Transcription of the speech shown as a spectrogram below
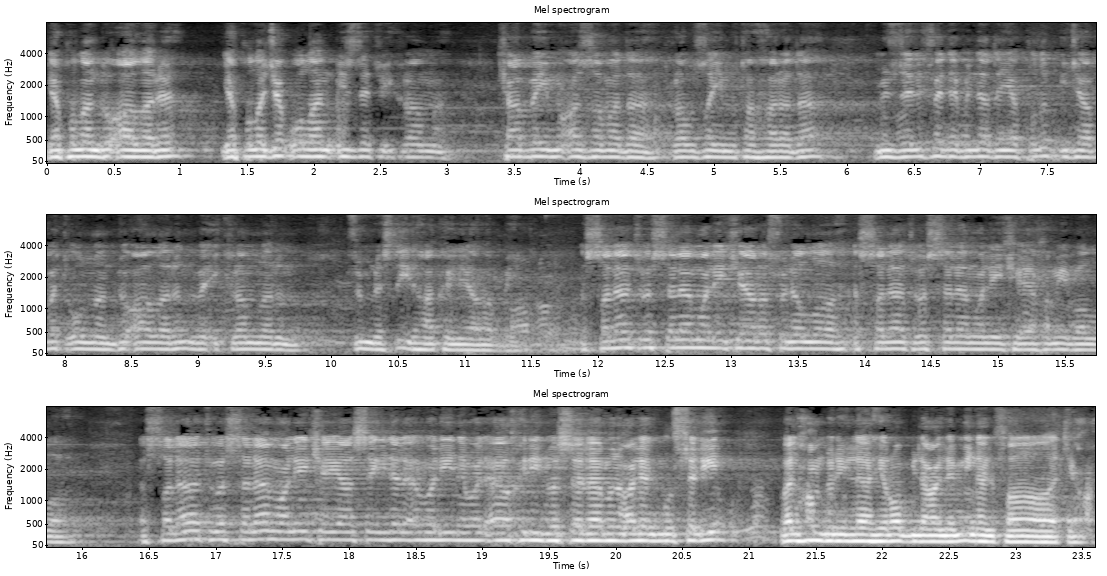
yapılan duaları, yapılacak olan izzet-i ikramı, Kabe-i Muazzama'da, Ravza-i Mutahhara'da, Müzdelife'de binada yapılıp icabet olunan duaların ve ikramların zümresine ilhak eyle ya Rabbi. Esselatu vesselamu aleyke ya Resulallah. Esselatu vesselamu aleyke ya Habiballah. Esselatu vesselamu aleyke ya seyyidel evveline vel ahirin ve selamun alel murselin. Velhamdülillahi Rabbil alemin. El Fatiha.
